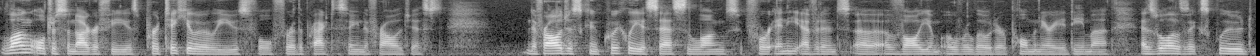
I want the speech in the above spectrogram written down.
Lung ultrasonography is particularly useful for the practicing nephrologist. Nephrologists can quickly assess the lungs for any evidence uh, of volume overload or pulmonary edema, as well as exclude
